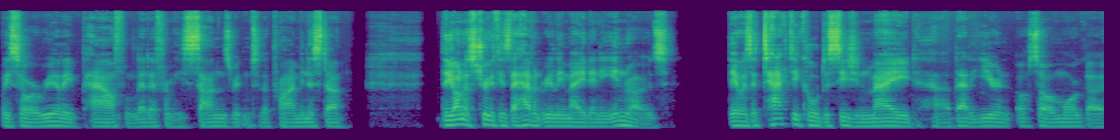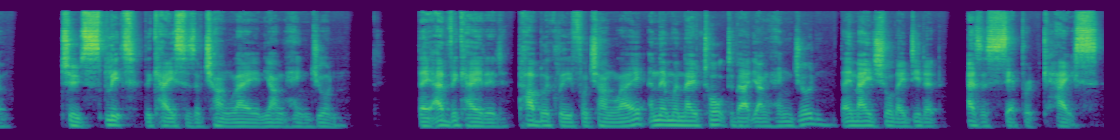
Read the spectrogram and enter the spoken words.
We saw a really powerful letter from his sons written to the Prime Minister. The honest truth is, they haven't really made any inroads. There was a tactical decision made uh, about a year or so or more ago to split the cases of Cheng Lei and Yang Hengjun. They advocated publicly for Cheng Lei, and then when they talked about Yang Hengjun, they made sure they did it as a separate case.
